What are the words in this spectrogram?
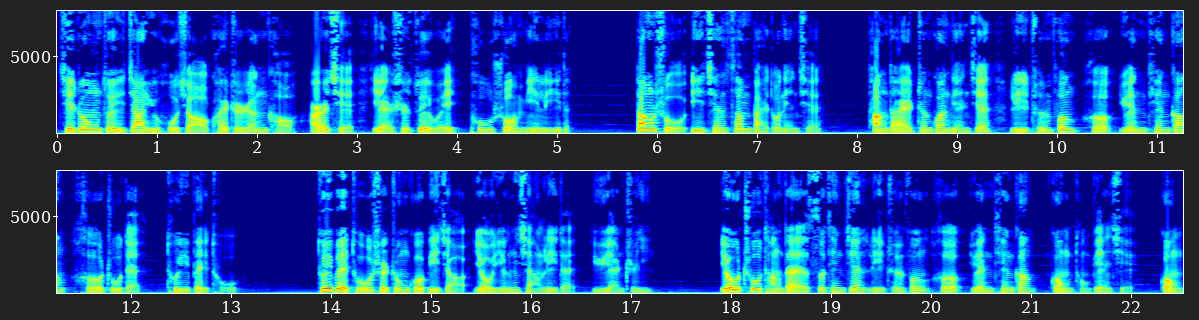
其中最家喻户晓、脍炙人口，而且也是最为扑朔迷离的，当属一千三百多年前，唐代贞观年间李淳风和袁天罡合著的《推背图》。《推背图》是中国比较有影响力的预言之一。由初唐的司天监李淳风和袁天罡共同编写，共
